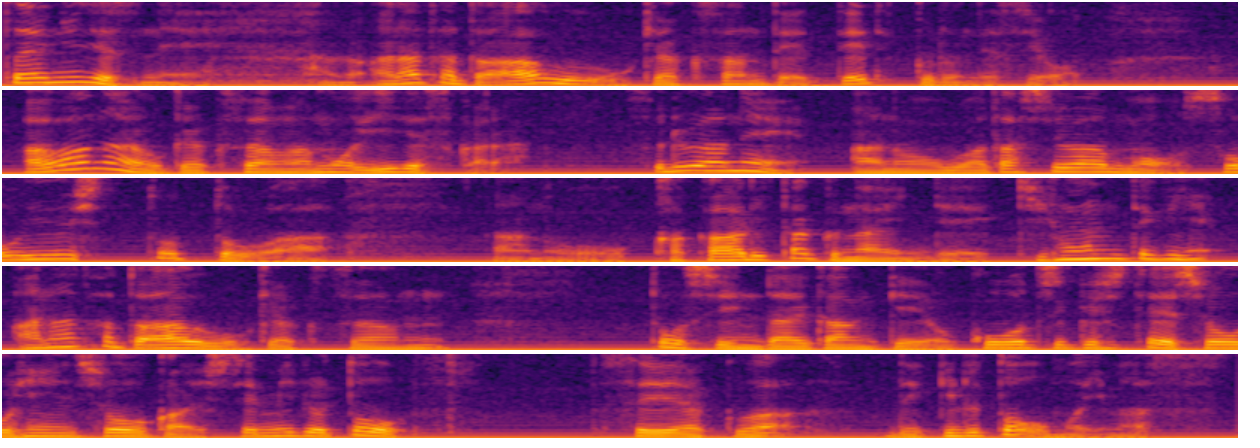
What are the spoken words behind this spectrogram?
対にですねあのあなたと会うお客さんって出てくるんですよ。合わないお客さんはもういいですから。それはねあの私はもうそういう人とはあの関わりたくないんで基本的にあなたと会うお客さんと信頼関係を構築して商品紹介してみると制約はできると思います。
